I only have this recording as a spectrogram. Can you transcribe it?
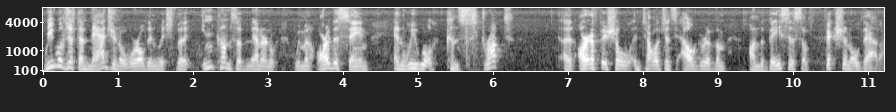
We will just imagine a world in which the incomes of men and women are the same, and we will construct an artificial intelligence algorithm on the basis of fictional data.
